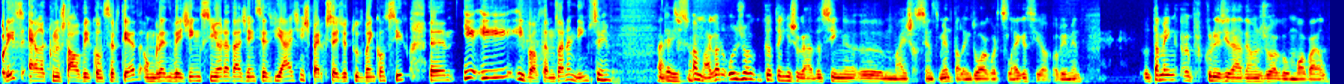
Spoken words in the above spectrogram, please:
Por isso, ela que nos está a ouvir com certeza, um grande beijinho, senhora da agência de viagens, espero que esteja tudo bem consigo uh, e, e, e voltamos ao Nandinho. Sim. É isso. Vamos lá, agora o jogo que eu tenho jogado assim uh, mais recentemente, para além do Hogwarts Legacy, obviamente, também uh, por curiosidade é um jogo mobile,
